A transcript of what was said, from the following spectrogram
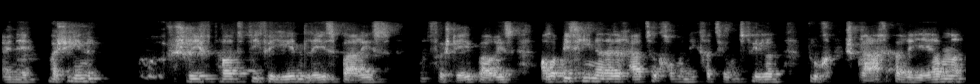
eine Maschinenschrift hat, die für jeden lesbar ist und verstehbar ist, aber bis hin natürlich auch zu Kommunikationsfehlern durch Sprachbarrieren,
